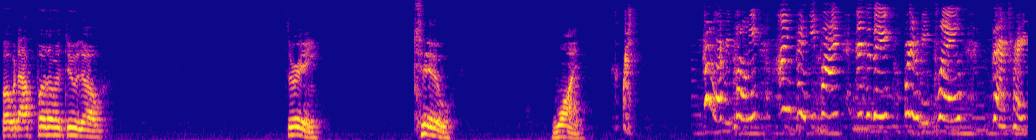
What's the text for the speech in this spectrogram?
But without further ado though, three, two, one. Hello everybody, I'm Pinkie Pie, and today we're gonna be playing, that's right,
